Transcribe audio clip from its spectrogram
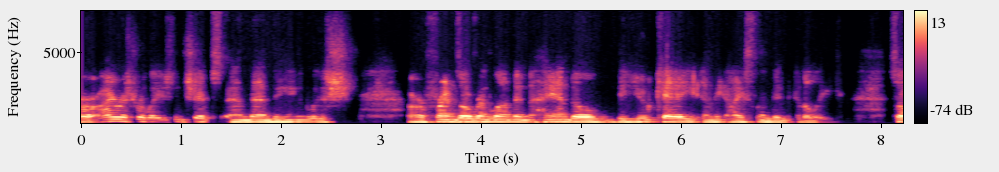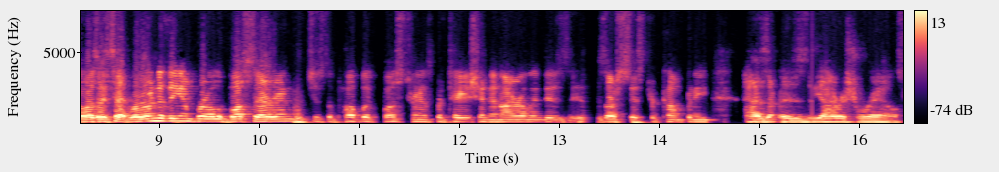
our Irish relationships, and then the English, our friends over in London, handle the UK and the Iceland and Italy. So as I said, we're under the umbrella Bus Éireann, which is the public bus transportation in Ireland, is, is our sister company, as is the Irish Rails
